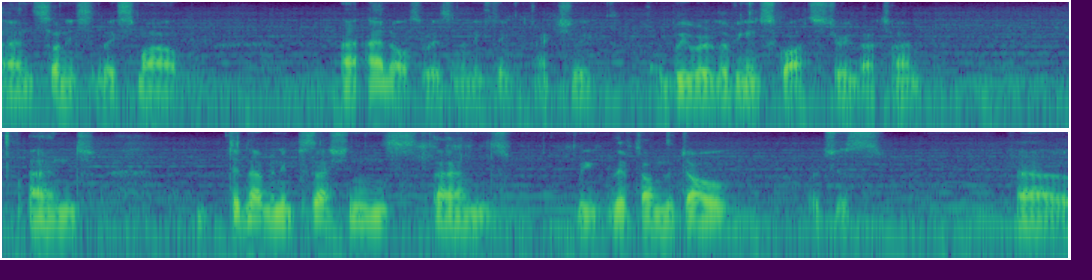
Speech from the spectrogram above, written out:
and Sunny Sunday Smile, uh, and also Isn't Anything, actually. We were living in squats during that time and didn't have any possessions, and we lived on the dole, which is, uh,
